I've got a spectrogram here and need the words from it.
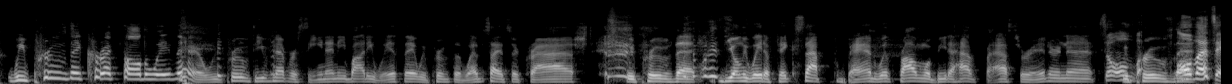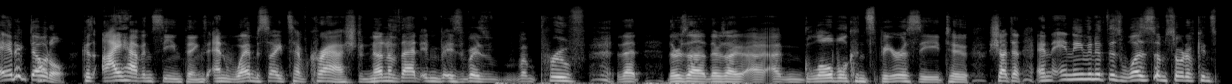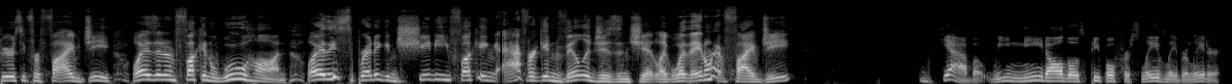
We proved it correct all the way there. We proved you've never seen anybody with it. We proved the websites are crashed. We proved that the only way to fix that bandwidth problem would be to have faster internet. So all, that. all that's anecdotal because I haven't seen things and websites have crashed. None of that is, is, proof that there's a there's a, a, global conspiracy to shut down. And and even if this was some sort of conspiracy for 5G, why is it in fucking Wuhan? Why are they spreading in shitty fucking African villages and shit? Like, what? They don't have 5G. yeah, but we need all those people for slave labor later.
